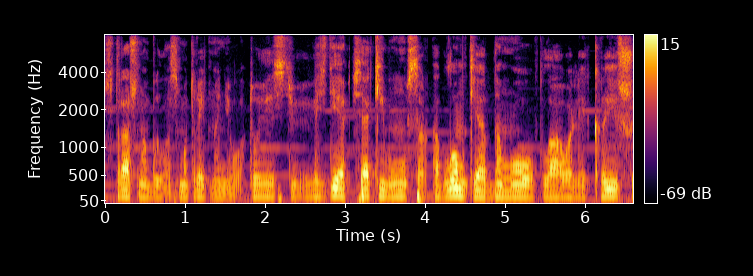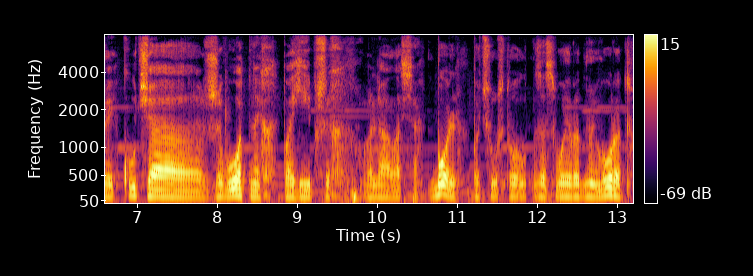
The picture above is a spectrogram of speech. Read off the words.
страшно было смотреть на него. То есть везде всякий мусор, обломки от домов плавали, крыши, куча животных погибших валялась. Боль почувствовал за свой родной город,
